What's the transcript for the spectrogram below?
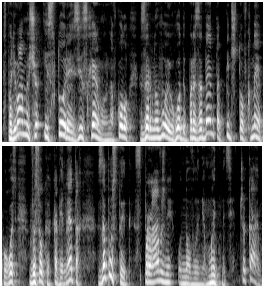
Сподіваємося, що історія зі схемою навколо зернової угоди президента підштовхне когось в високих кабінетах запустити справжнє оновлення митниці. Чекаємо.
